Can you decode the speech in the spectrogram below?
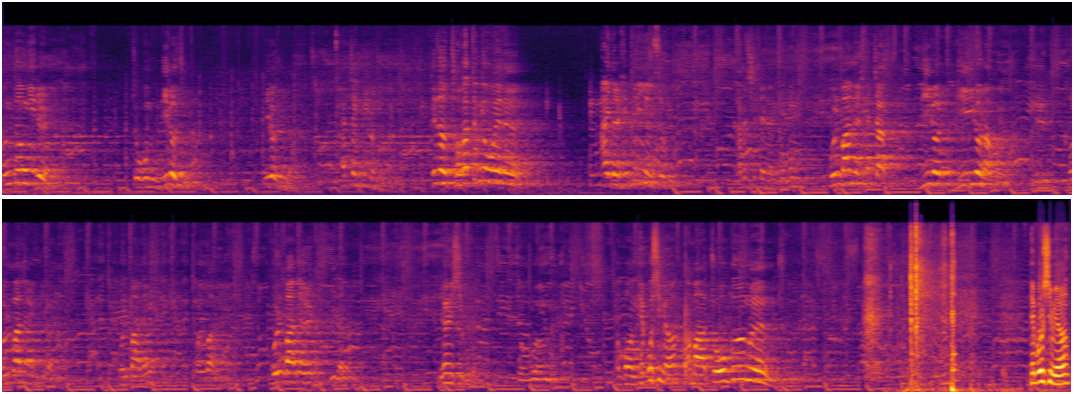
엉덩이를 조금 밀어준다. 밀어준다. 살짝 밀어준다. 그래서 저 같은 경우에는 아이들 헤드링 연습 가르칠 때는 조금 골반을 살짝 밀어, 밀어라고요. 골반을 밀어. 골반을, 골반을, 골반을 밀어. 이런 식으로 조금 한번 해보시면 아마 조금은 해보시면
